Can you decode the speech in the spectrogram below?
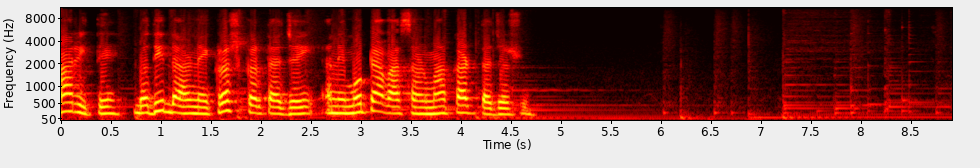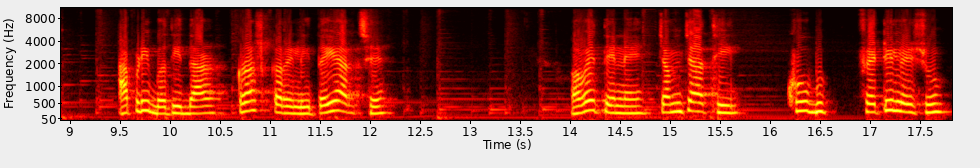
આ રીતે બધી દાળને ક્રશ કરતા જઈ અને મોટા વાસણમાં કાઢતા જશું. આપણી બધી દાળ ક્રશ કરેલી તૈયાર છે. હવે તેને ચમચાથી ખૂબ ફેટી લઈશું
